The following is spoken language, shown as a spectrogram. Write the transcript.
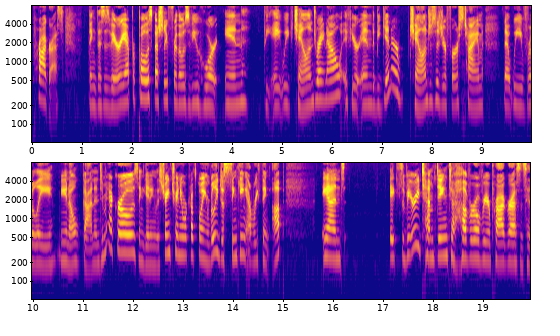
progress. I think this is very apropos, especially for those of you who are in the eight week challenge right now. If you're in the beginner challenge, this is your first time that we've really, you know, gotten into macros and getting the strength training workouts going and really just syncing everything up. And it's very tempting to hover over your progress and say,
